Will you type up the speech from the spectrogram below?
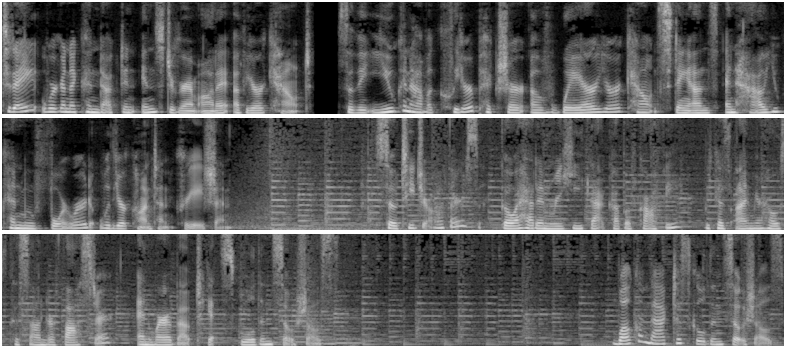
Today, we're going to conduct an Instagram audit of your account so that you can have a clear picture of where your account stands and how you can move forward with your content creation. So, teacher authors, go ahead and reheat that cup of coffee because I'm your host, Kassaundra Foster, and we're about to get schooled in socials. Welcome back to Schooled in Socials.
